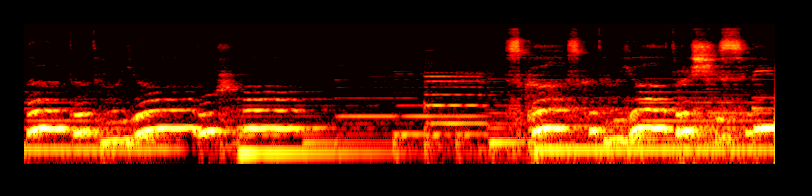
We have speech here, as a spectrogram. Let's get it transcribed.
— это твоя душа. Сказка твоя про счастливые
